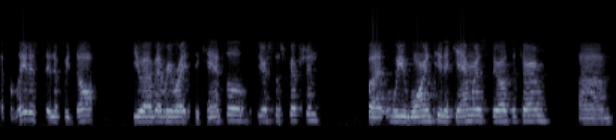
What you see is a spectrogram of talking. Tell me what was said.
at the latest. And if we don't, you have every right to cancel your subscription. But we warranty the cameras throughout the term. Um,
